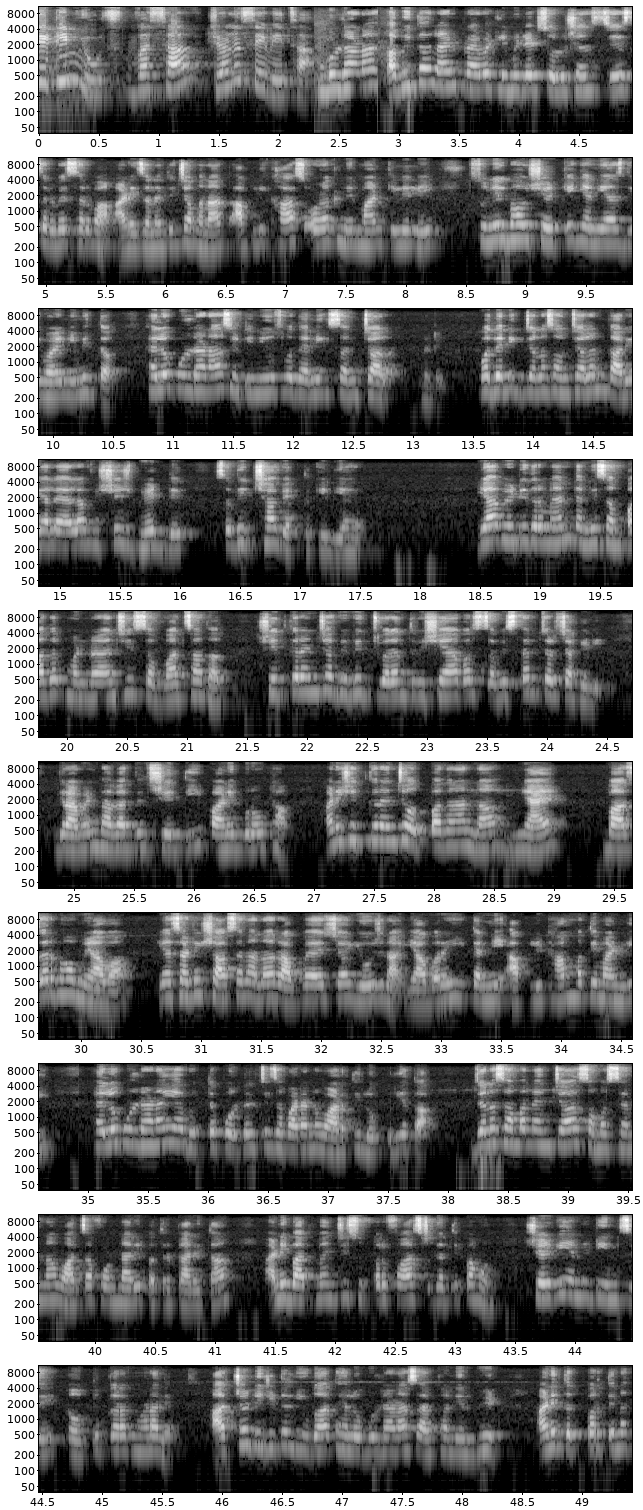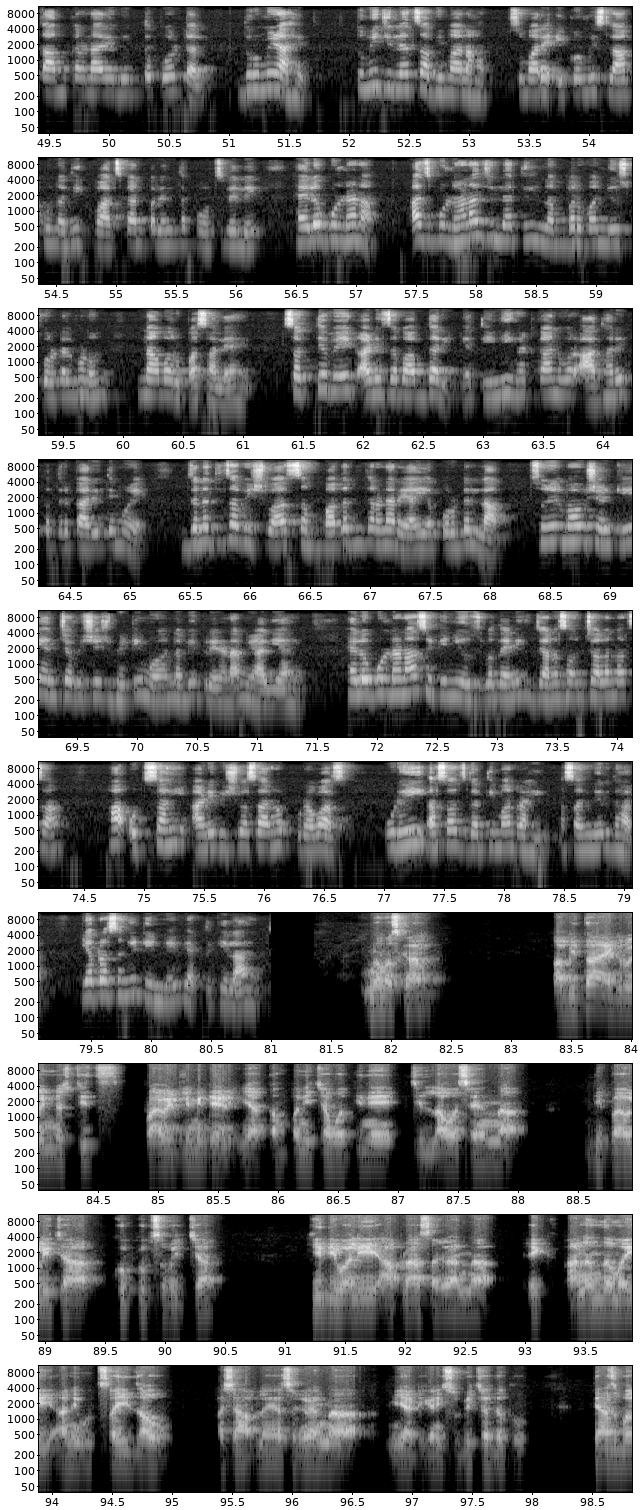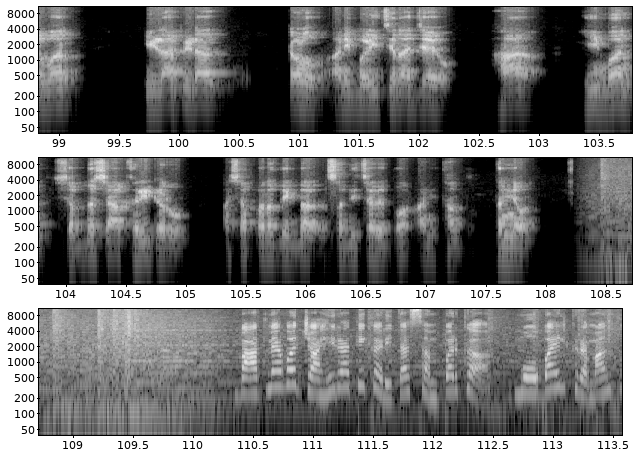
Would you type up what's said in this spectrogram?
City news वसा जनसेवेचा. Buldhana Abhita land private limited सोल्युशन्सचे सर्वेसर्वा आणि जनतेच्या मनात आपली खास ओळख निर्माण केलेले सुनील भाऊ शेळके यांनी आज दिवाळी निमित्त हॅलो बुलढाणा सिटी न्यूज व दैनिक संचालन व दैनिक जनसंचालन कार्यालयाला विशेष भेट देत सदिच्छा व्यक्त केली आहे. या भेटीदरम्यान त्यांनी संपादक मंडळांशी संवाद साधत शेतकऱ्यांच्या विविध ज्वलंत विषयावर सविस्तर चर्चा केली. ग्रामीण भागातील शेती पाणी पुरवठा आणि शेतकऱ्यांच्या उत्पादनांना न्याय बाजारभाव मिळावा यासाठी शासनानं राबवायच्या योजना यावरही त्यांनी आपली ठाम मते मांडली. हॅलो बुलढाणा या वृत्त पोर्टलची झपाट्यानं वाढती लोकप्रियता जनसामान्यांच्या समस्यांना वाचा फोडणारी पत्रकारिता आणि बातम्यांची सुपरफास्ट गती पाहून शेळके यांनी टीमचे कौतुक करत म्हणाले आजच्या डिजिटल युगात हॅलो बुलढाणा सारखं निर्भीड आणि तत्परतेनं काम करणारे वृत्त पोर्टल दुर्मिळ आहेत. तुम्ही जिल्ह्याचा अभिमान आहात. सुमारे एकोणवीस लाखहून अधिक वाचकांपर्यंत पोहोचलेले हॅलो बुलढाणा आज बुलढाणा जिल्ह्यातील नंबर वन न्यूज पोर्टल म्हणून नावारूपास आले आहे. सत्य वेग आणि जबाबदारी या तिन्ही घटकांवर आधारित पत्रकारितेमुळे जनतेचा विश्वास संपादन करणाऱ्या या पोर्टलला सुनील भाऊ शेळके यांच्या विशेष भेटीमुळे नवी प्रेरणा मिळाली आहे. हॅलो बुलढाणा सिटी न्यूज व दैनिक जनसंचालनाचा हा उत्साही आणि विश्वासार्ह प्रवास पुढेही असाच गतिमान राहील असा निर्धार या प्रसंगी टीमने व्यक्त केला आहे. नमस्कार. Abita agro industries private limited या कंपनीच्या वतीने जिल्हा वसयांना दीपावलीच्या खूप खूप शुभेच्छा. ही दिवाळी आपणा सगळ्यांना एक आनंदमयी आणि उत्साही जाऊ अशा आपल्या या सगळ्यांना मी या ठिकाणी शुभेच्छा देतो. त्याचबरोबर इडापिडा टळो आणि बळीचे राज्य येऊ हा ही मन शब्दशः खरी ठरो अशा परत एकदा सदिच्छा देतो आणि थांबतो. धन्यवाद. बातम्या व जाहिरातीकरिता संपर्क मोबाईल क्रमांक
